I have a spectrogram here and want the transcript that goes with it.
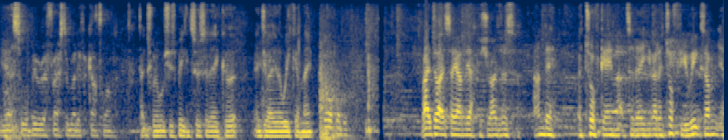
yeah, so we'll be refreshed and ready for Catalan. Thanks very much for speaking to us today, Kurt. Enjoy the weekend, mate. No problem. Right, do you like to say Andy Ackers joins? Andy, a tough game that today. You've had a tough few weeks, haven't you?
